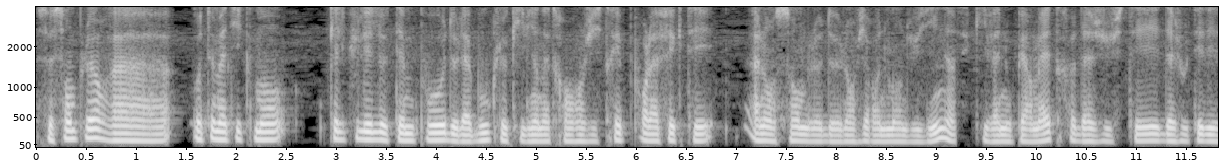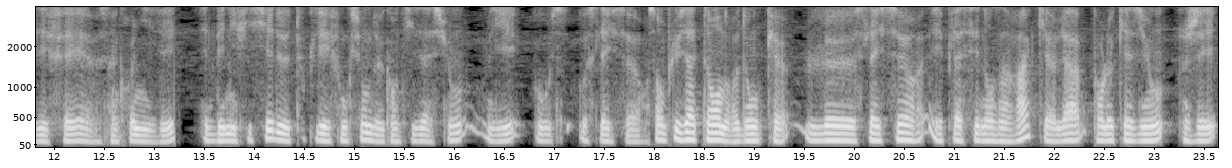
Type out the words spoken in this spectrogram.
Ce sampler va automatiquement calculer le tempo de la boucle qui vient d'être enregistrée pour l'affecter à l'ensemble de l'environnement d'usine, ce qui va nous permettre d'ajuster, d'ajouter des effets euh, synchronisés et de bénéficier de toutes les fonctions de quantisation liées au, au, slicer. Sans plus attendre, donc le slicer est placé dans un rack. Là, pour l'occasion, j'ai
